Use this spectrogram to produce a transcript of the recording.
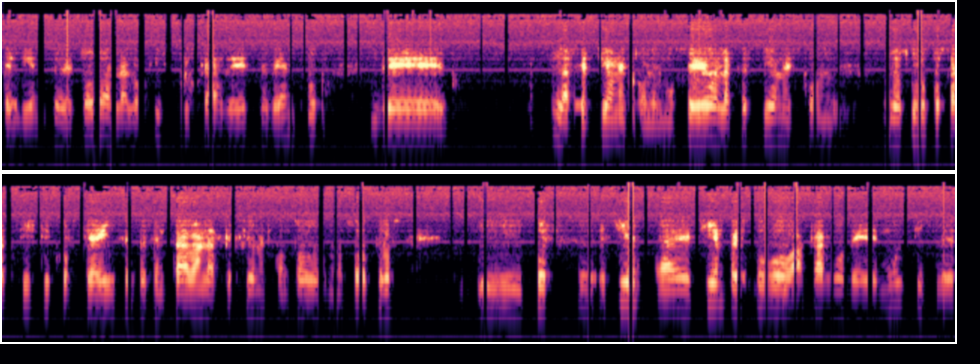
pendiente de toda la logística de este evento, de las gestiones con el museo, las gestiones con los grupos artísticos que ahí se presentaban, las gestiones con todos nosotros y pues eh, siempre estuvo a cargo de múltiples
